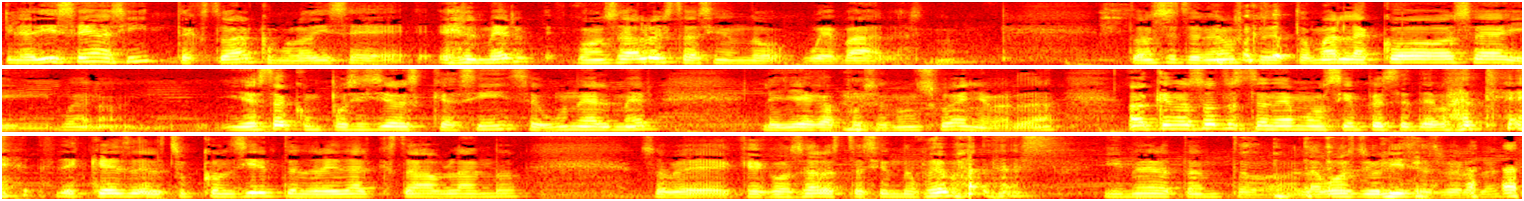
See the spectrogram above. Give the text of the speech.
y le dice así, textual, como lo dice Elmer, Gonzalo está haciendo huevadas, ¿no? Entonces tenemos que retomar la cosa y bueno, y esta composición es que así, según Elmer, le llega pues en un sueño, ¿verdad? Aunque nosotros tenemos siempre ese debate de que es el subconsciente en realidad el que estaba hablando sobre que Gonzalo está haciendo huevadas y no era tanto la voz de Ulises, ¿verdad?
